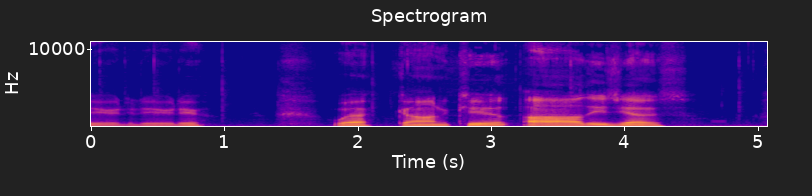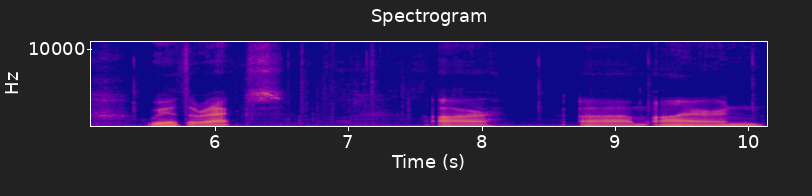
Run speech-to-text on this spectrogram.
do do do do. We're gonna kill all these yos with our axe, our um, iron,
